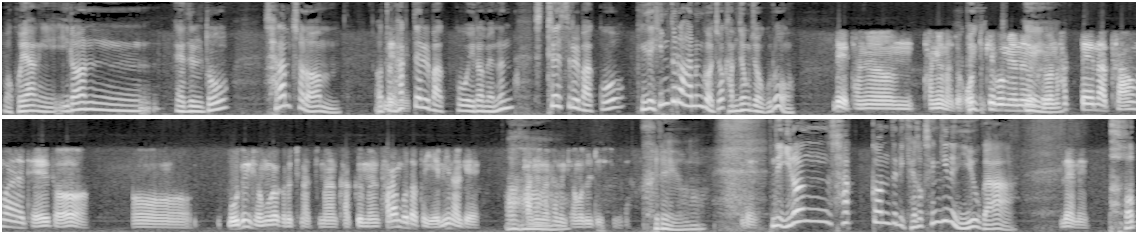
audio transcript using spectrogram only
뭐 고양이 이런 애들도 사람처럼 어떤 네네. 학대를 받고 이러면은 스트레스를 받고 굉장히 힘들어하는 거죠 감정적으로. 네, 당연, 당연하죠. 그- 어떻게 보면은 예, 예. 그런 학대나 트라우마에 대해서, 어, 모든 경우가 그렇진 않지만 가끔은 사람보다 더 예민하게 아하, 반응을 하는 경우들도 있습니다. 그래요. 네, 근데 이런 사건들이 계속 생기는 이유가 네네. 법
